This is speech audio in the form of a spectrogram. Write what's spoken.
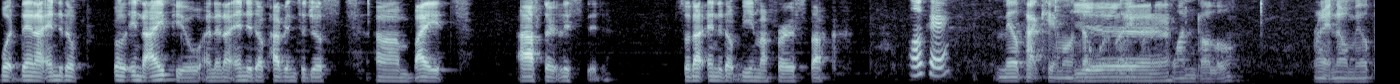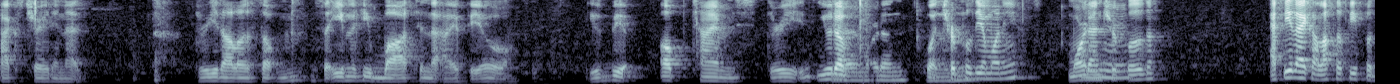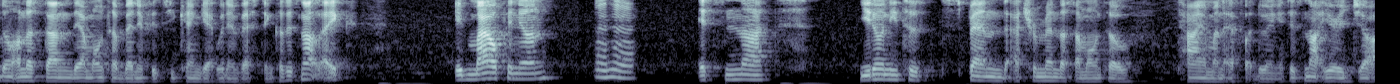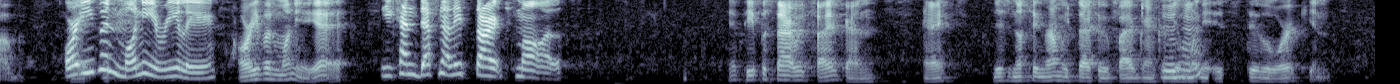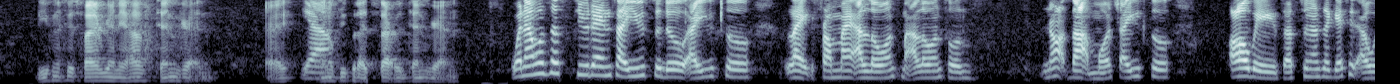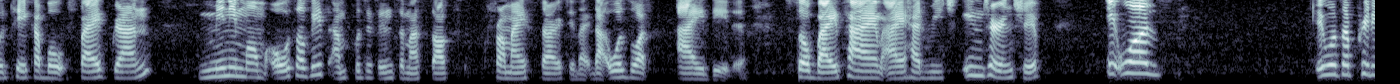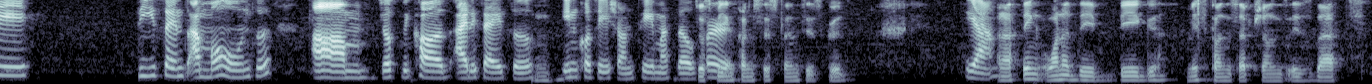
but then I ended up well in the IPO, and then I ended up having to just um, buy it after it listed. So that ended up being my first stock. Okay. Mailpac came out at what, like one dollar. Right now, Mailpac's trading at three dollars something. So even if you bought in the IPO, you'd be up times three. You'd Yeah, have more than what mhm. tripled your money, more than Mhm. tripled. I feel like a lot of people don't understand the amount of benefits you can get with investing because it's not like, in my opinion, Mm-hmm. it's not. You don't need to spend a tremendous amount of time and effort doing it. It's not your job, Or Right, even it's- money, really. or even money. Yeah, You can definitely start small. yeah. People start with five grand, right? There's nothing wrong with starting with five grand because Mhm. your money is still working. Even if it's five grand, you have ten grand, right? Yeah. I know people that start with ten grand. When I was a student, I used to do, I used to, like, from my allowance, my allowance was not that much. I used to always, as soon as I get it, I would take about five grand minimum out of it and put it into my stocks from my starting. Like, that was what I did. So by the time I had reached internship, it was, it was a pretty decent amount um just because i decided to Mhm. in quotation pay myself just being consistent is good. yeah And I think one of the big misconceptions is that,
